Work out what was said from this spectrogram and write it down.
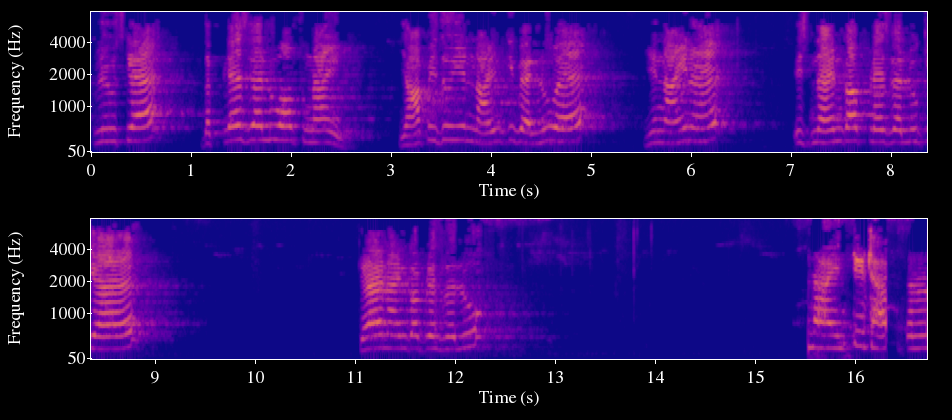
क्लूज क्या है? The place value of nine यहाँ पे जो ये नाइन की वैल्यू है, ये नाइन है इस नाइन का प्लेस वैल्यू क्या है? क्या है नाइन का place value? Ninety thousand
